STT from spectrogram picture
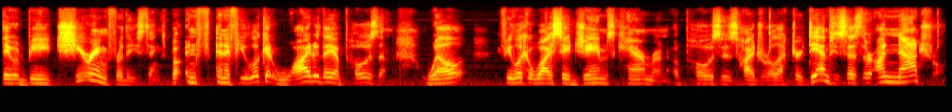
they would be cheering for these things. But and if you look at why do they oppose them? Well, if you look at why, say, James Cameron opposes hydroelectric dams, he says they're unnatural.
